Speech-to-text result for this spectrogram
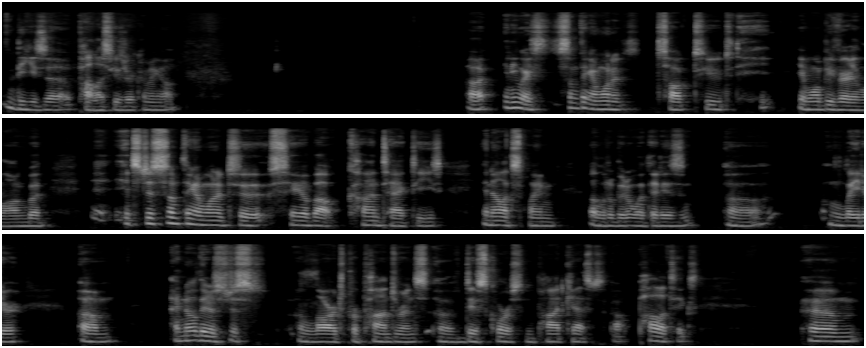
these uh, policies are coming out. Uh, anyways, something I wanted to talk to today. It won't be very long, but it's just something I wanted to say about contactees, and I'll explain a little bit of what that is uh, later. Um, I know there's just a large preponderance of discourse and podcasts about politics. Um,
